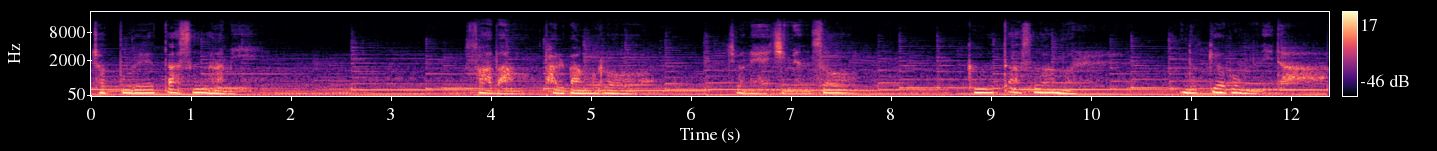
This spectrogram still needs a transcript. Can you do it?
촛불의 따스함이 사방팔방으로 전해지면서 그 따스함을 느껴봅니다.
